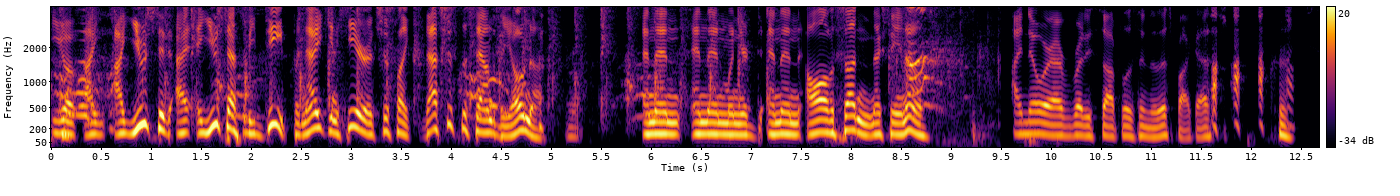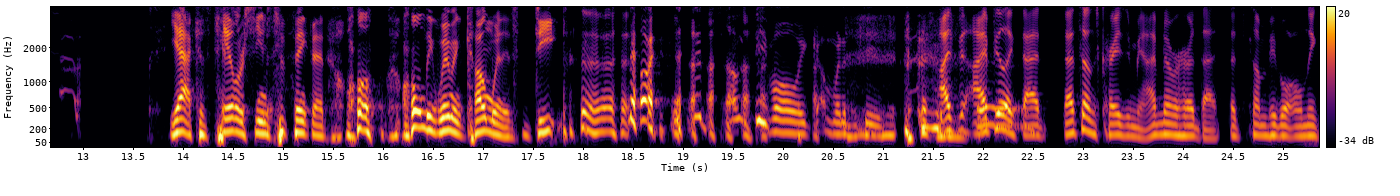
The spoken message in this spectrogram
you go I, I used to I, it used to have to be deep but now you can hear it's just like that's just the sound of the OhNut and then and then when you're and then all of a sudden next thing you know I know where everybody stopped listening to this podcast. Yeah, because Taylor seems to think that only women come when it's deep. No, I said that some people only come when it's deep. I feel, I feel like that that sounds crazy to me. I've never heard that. That some people only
